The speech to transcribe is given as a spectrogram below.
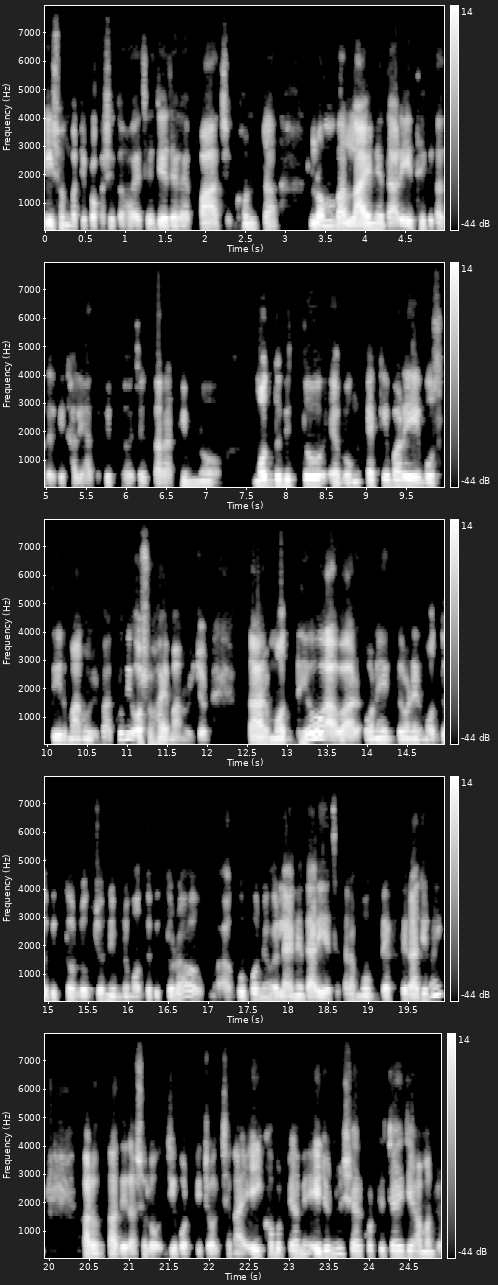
এই সংবাদটি প্রকাশিত হয়েছে যে জায়গায় পাঁচ ঘণ্টা লম্বা লাইনে দাঁড়িয়ে থেকে তাদেরকে খালি হাতে ফিরতে হয়েছে। তারা নিম্ন মধ্যবিত্ত এবং একেবারে বস্তির মানুষ বা খুবই অসহায় মানুষজন। তার মধ্যেও আবার অনেক ধরনের মধ্যবিত্ত লোকজন, নিম্ন মধ্যবিত্তরাও গোপনে ওই লাইনে দাঁড়িয়েছে। তারা মুখ দেখাতে রাজি নয়। কারণ তাদের আসলে জীবনটি চলছে না। এই খবরটি আমি এই জন্যই শেয়ার করতে চাই যে আমাদের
